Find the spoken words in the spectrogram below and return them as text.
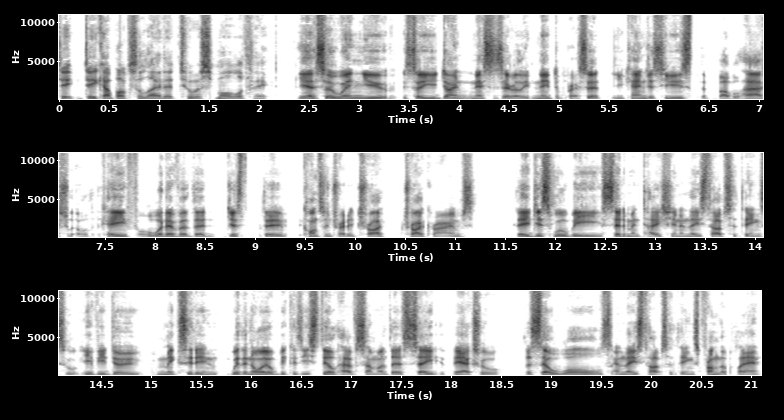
de- decarboxylate it to a small effect? Yeah, so when you so you don't necessarily need to press it. You can just use the bubble hash or the kief or whatever the just the concentrated tri- trichomes. There just will be sedimentation and these types of things if you do mix it in with an oil because you still have some of the say the actual the cell walls and these types of things from the plant.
